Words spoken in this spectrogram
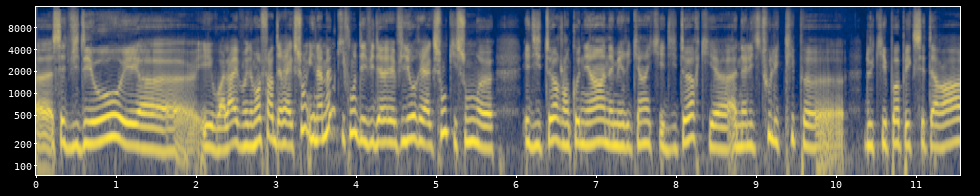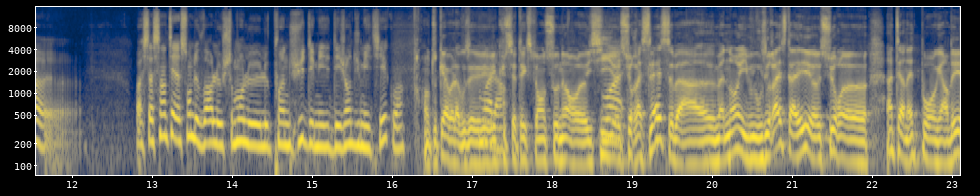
euh, cette vidéo et, euh, et voilà, évidemment faire des réactions. Il y en a même qui font des vidé- vidéos réactions qui sont euh, éditeurs. J'en connais un, un américain qui est éditeur, qui euh, analyse tous les clips euh, de K-pop, etc. Voilà, c'est assez intéressant de voir le, justement le, le point de vue des, gens du métier, quoi. En tout cas, voilà, vous avez Voilà. vécu cette expérience sonore euh, ici Ouais. euh, sur Restless. Bah, euh, maintenant, il vous reste à aller sur Internet pour regarder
